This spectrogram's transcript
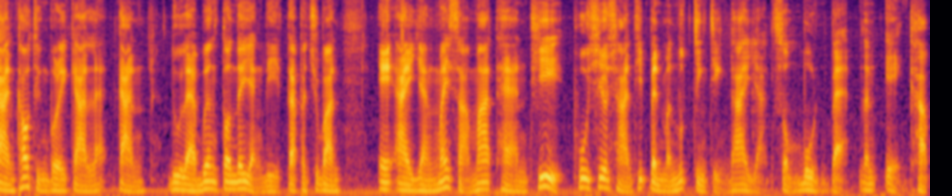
การเข้าถึงบริการและการดูแลเบื้องต้นได้อย่างดี แต่ปัจจุบัน AI ยังไม่สามารถแทนที่ผู้เชี่ยวชาญที่เป็นมนุษย์จริง ๆ ได้อย่างสมบูรณ์แบบนั่นเองครับ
